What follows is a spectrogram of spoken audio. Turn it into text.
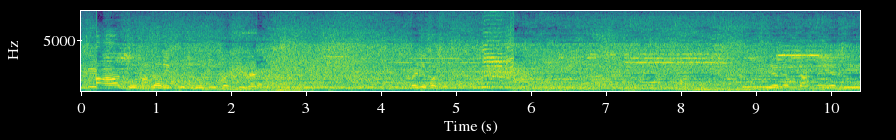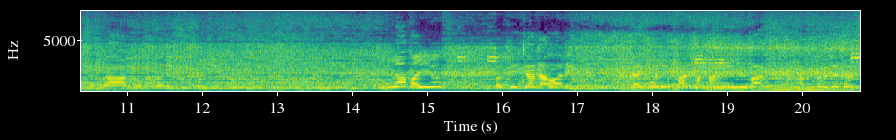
त्याची आठ दोन हजार एकवीस रोजी बदली झाली. पहिलेपासून. एन एम ढाकणे याची सतरा आठ दोन हजार एकवीस रोजी. जिल्हा बाह्य बदलीच्या नावाने जायकवाडी पाटबंधारे विभाग अंतर्गतच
